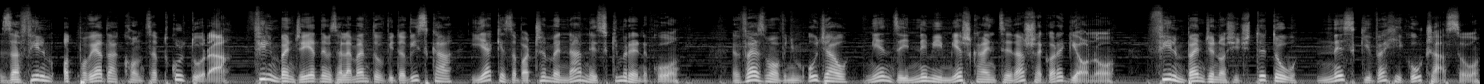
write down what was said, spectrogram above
Za film odpowiada koncept kultura. Film będzie jednym z elementów widowiska, jakie zobaczymy na nyskim rynku. Wezmą w nim udział m.in. mieszkańcy naszego regionu. Film będzie nosić tytuł Nyski wehikuł czasu.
